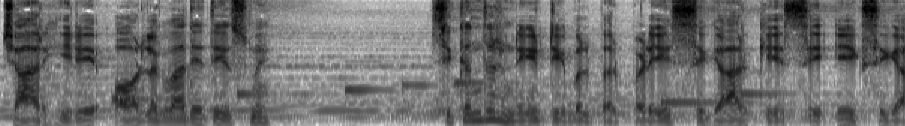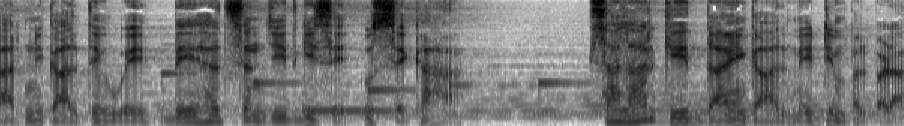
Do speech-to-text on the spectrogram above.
چار ہیرے اور لگوا دیتے اس میں۔ سکندر نے ٹیبل پر پڑے سگار کیس سے ایک سگار نکالتے ہوئے بے حد سنجیدگی سے اس سے کہا۔ سالار کے دائیں گال میں ڈمپل پڑا۔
